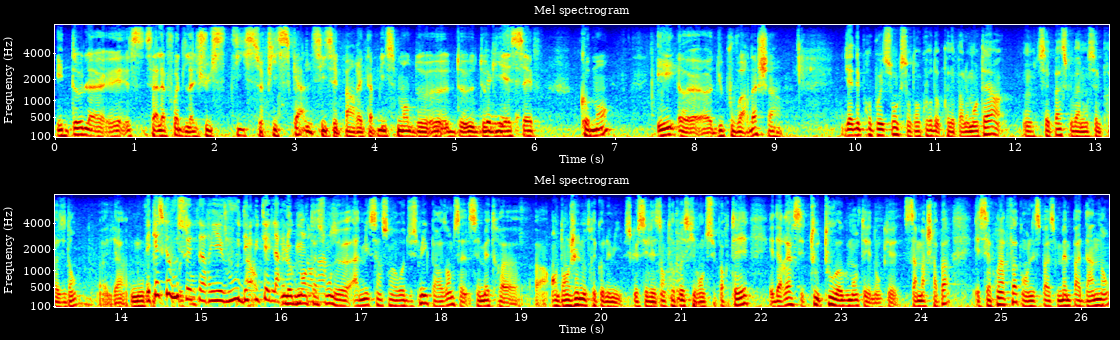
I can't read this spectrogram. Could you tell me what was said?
et de c'est à la fois de la justice fiscale, si c'est pas un rétablissement de, de, l'ISF, comment, et euh, du pouvoir d'achat. Il y a des propositions qui sont en cours auprès des parlementaires. On ne sait pas ce que va annoncer le président. Euh, il y a, Mais qu'est-ce que vous souhaiteriez, vous, député de la République L'augmentation à 1500 euros du SMIC, par exemple, c'est mettre euh, en danger notre économie. Parce que c'est les entreprises qui vont le supporter. Et derrière, c'est tout, tout va augmenter. Donc euh, ça ne marchera pas. Et c'est la première fois qu'en l'espace même pas d'un an,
